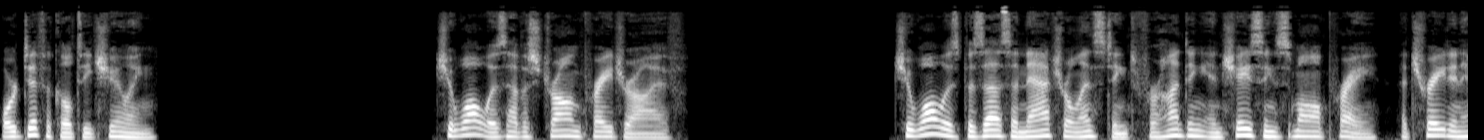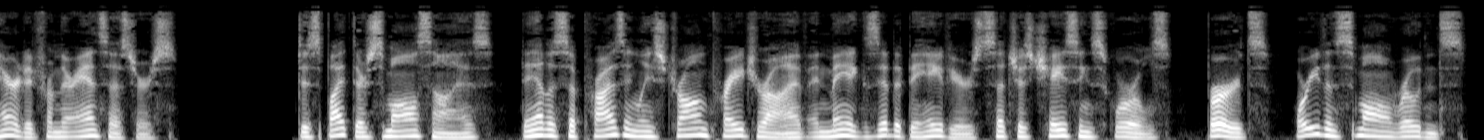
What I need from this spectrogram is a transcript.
or difficulty chewing. Chihuahuas have a strong prey drive. Chihuahuas possess a natural instinct for hunting and chasing small prey, a trait inherited from their ancestors. Despite their small size, they have a surprisingly strong prey drive and may exhibit behaviors such as chasing squirrels, birds, or even small rodents.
